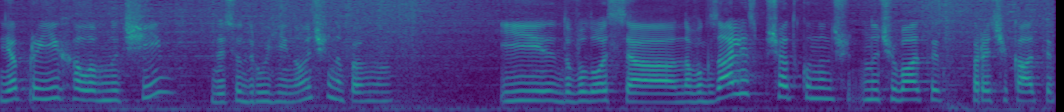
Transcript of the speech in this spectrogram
Я приїхала вночі, десь о другій ночі, напевно, і довелося на вокзалі спочатку ночувати, перечекати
